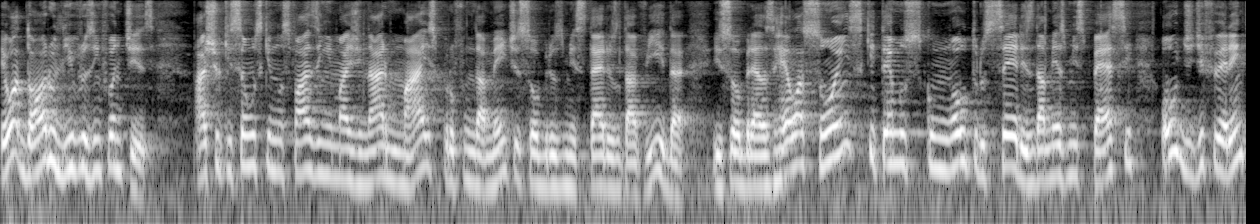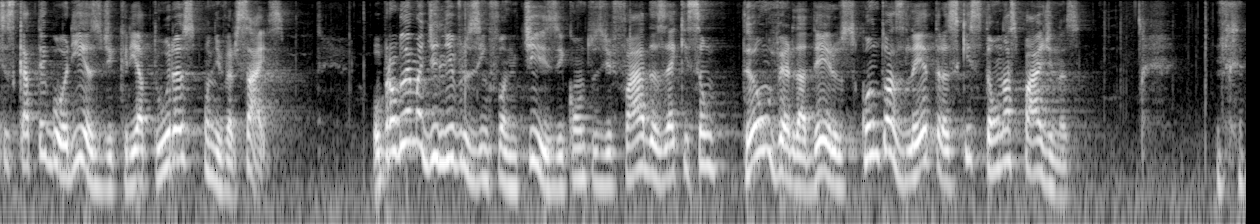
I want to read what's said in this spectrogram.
Eu adoro livros infantis, acho que são os que nos fazem imaginar mais profundamente sobre os mistérios da vida e sobre as relações que temos com outros seres da mesma espécie ou de diferentes categorias de criaturas universais. O problema de livros infantis e contos de fadas é que são tão verdadeiros quanto as letras que estão nas páginas.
